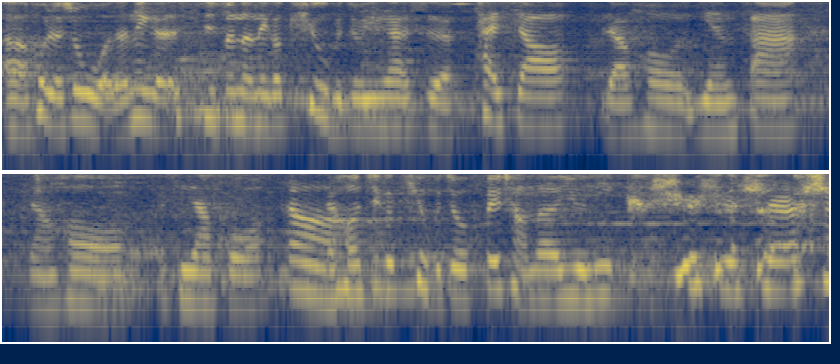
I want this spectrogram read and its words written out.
呃，或者说我的那个细分的那个 cube 就应该是快销，然后研发。然后新加坡，嗯，然后这个 cube 就非常的 unique，是是是是，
